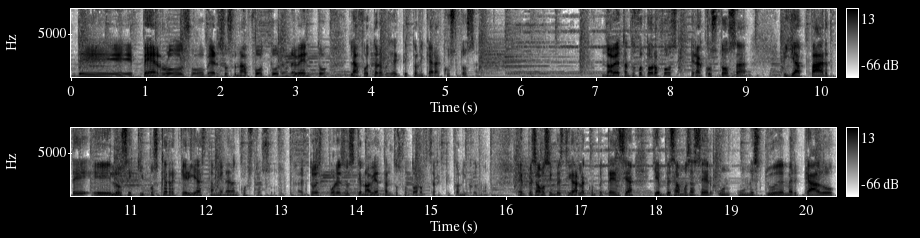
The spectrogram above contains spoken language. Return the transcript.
de perros o versus una foto de un evento, la fotografía arquitectónica era costosa. No había tantos fotógrafos, era costosa y aparte eh, los equipos que requerías también eran costosos. entonces por eso es que no había tantos fotógrafos arquitectónicos. ¿no? Empezamos a investigar la competencia y empezamos a hacer un, un, estudio de mercado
